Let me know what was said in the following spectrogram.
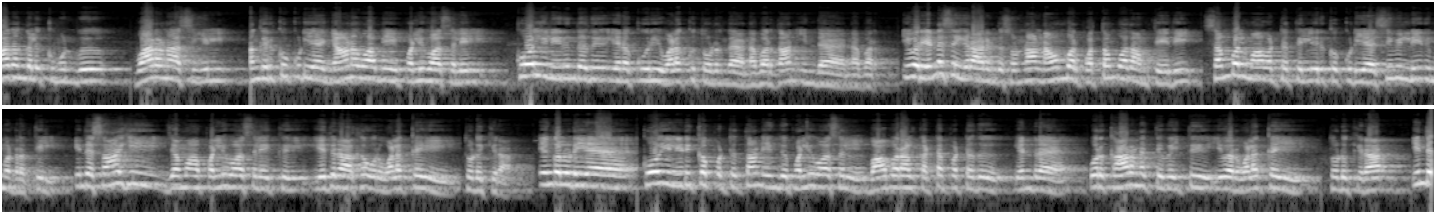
மாதங்களுக்கு முன்பு வாரணாசியில் அங்கு இருக்கக்கூடிய ஞானவாபி பள்ளிவாசலில் கோயில் இருந்தது என கூறி வழக்கு தொடர்ந்த நபர் தான் இந்த நபர். இவர் என்ன செய்கிறார் என்று சொன்னால் நவம்பர் பத்தொன்பதாம் தேதி சம்பல் மாவட்டத்தில் இருக்கக்கூடிய சிவில் நீதிமன்றத்தில் இந்த சாஹி ஜமா பள்ளிவாசலுக்கு எதிராக ஒரு வழக்கை தொடுக்கிறார். எங்களுடைய கோயில் இடிக்கப்பட்டுத்தான் இங்கு பள்ளிவாசல் பாபரால் கட்டப்பட்டது என்ற ஒரு காரணத்தை வைத்து இவர் வழக்கை தொடுக்கிறார். இந்த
